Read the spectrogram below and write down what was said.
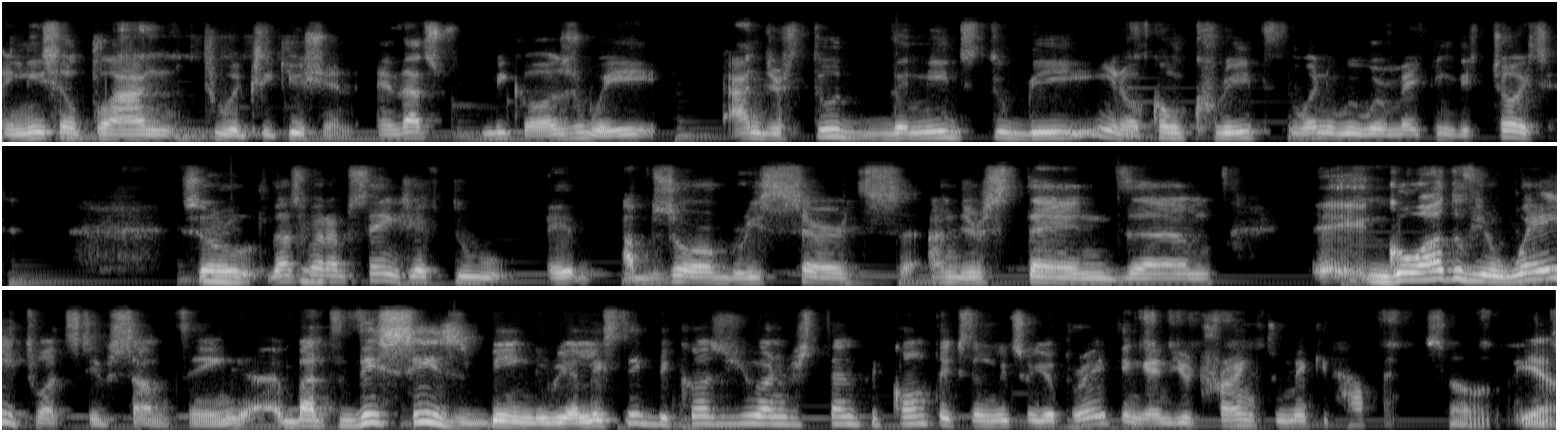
initial plan to execution. And that's because we understood the needs to be you know concrete when we were making these choices. So that's what i'm saying. You have to uh, absorb research understand um, Uh, go out of your way to achieve something uh, but this is being realistic because you understand the context in which you're operating and you're trying to make it happen. So yeah.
